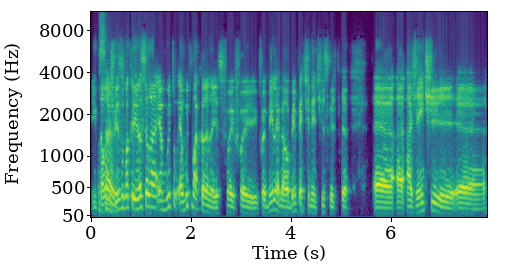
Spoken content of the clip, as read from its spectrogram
Então, às vezes, uma criança ela é muito, é muito bacana isso. Foi, foi, foi bem legal, bem pertinente isso, porque é, a, a, gente. É,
